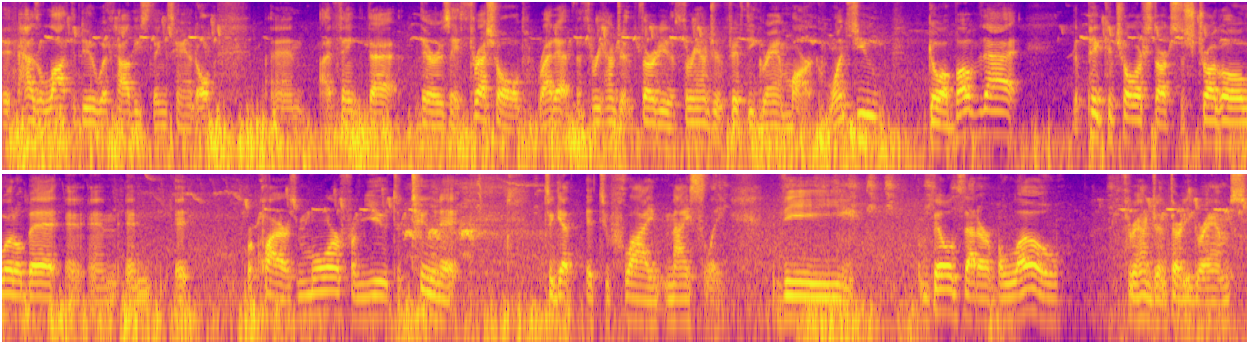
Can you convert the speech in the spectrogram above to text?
it has a lot to do with how these things handle. And I think that there is a threshold right at the 330 to 350 gram mark. Once you go above that, the PID controller starts to struggle a little bit and, and, and it requires more from you to tune it to get it to fly nicely. The builds that are below 330 grams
